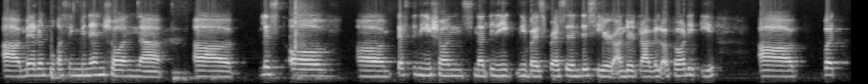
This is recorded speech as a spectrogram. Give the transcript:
Uh, meron po kasing minention na uh, list of uh, destinations na tinake ni Vice President this year under Travel Authority. Uh, but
